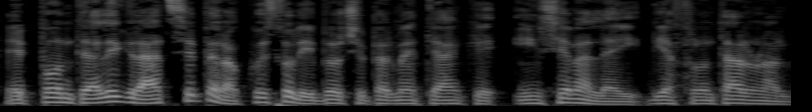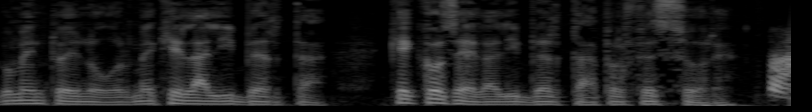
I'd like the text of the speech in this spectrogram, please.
è Ponte alle Grazie, però questo libro ci permette anche insieme a lei di affrontare un argomento enorme che è la libertà. Che cos'è la libertà, professore? Ah,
